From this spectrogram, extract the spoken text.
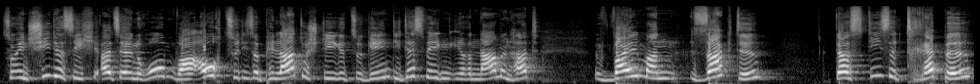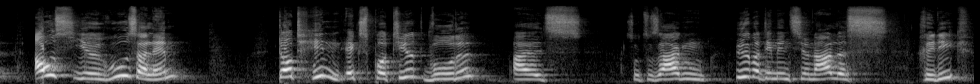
so entschied er sich, als er in Rom war, auch zu dieser Pilatusstiege zu gehen, die deswegen ihren Namen hat, weil man sagte, dass diese Treppe aus Jerusalem dorthin exportiert wurde als sozusagen überdimensionales Relik.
